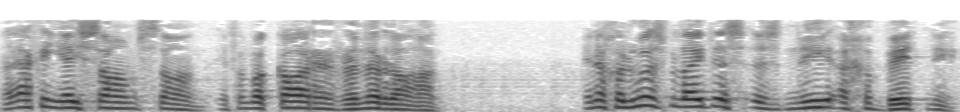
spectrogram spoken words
Dat ek en jy saam staan en vir mekaar herinner daaraan. En 'n geloofsbelijdenis is nie 'n gebed nie.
